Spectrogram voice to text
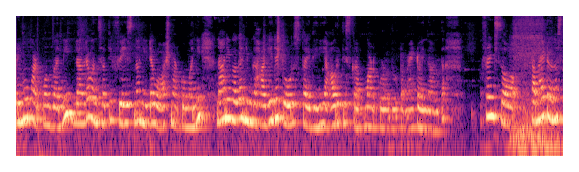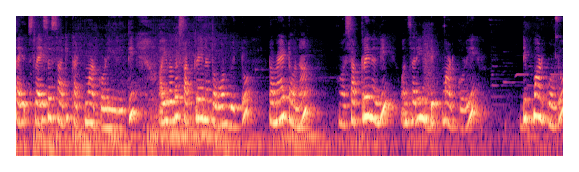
ರಿಮೂವ್ ಮಾಡ್ಕೊಂಡು ಬನ್ನಿ. ಇಲ್ಲಾಂದರೆ ಒಂದು ಸತಿ ಫೇಸ್ನ ನೀಟಾಗಿ ವಾಶ್ ಮಾಡ್ಕೊಂಡು ಬನ್ನಿ. ನಾನಿವಾಗ ನಿಮ್ಗೆ ಹಾಗೇ ತೋರಿಸ್ತಾ ಇದ್ದೀನಿ. ಯಾವ ರೀತಿ ಸ್ಕ್ರಬ್ ಮಾಡ್ಕೊಳ್ಳೋದು ಟೊಮ್ಯಾಟೊಯಿಂದ ಅಂತ. ಫ್ರೆಂಡ್ಸ್ ಟೊಮ್ಯಾಟೊನ ಸ್ಲೈ ಸ್ಲೈಸಸ್ ಆಗಿ ಕಟ್ ಮಾಡ್ಕೊಳ್ಳಿ ಈ ರೀತಿ. ಇವಾಗ ಸಕ್ಕರೆನ ತೊಗೊಂಡ್ಬಿಟ್ಟು ಟೊಮ್ಯಾಟೊನ ಸಕ್ಕರೆನಲ್ಲಿ ಒಂದು ಸರಿ ಡಿಪ್ ಮಾಡ್ಕೊಳ್ಳಿ. ಡಿಪ್ ಮಾಡಿಕೊಂಡು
